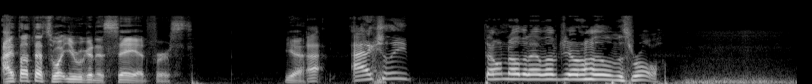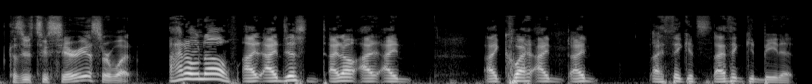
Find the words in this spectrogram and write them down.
I thought that's what you were going to say at first. Yeah, I, I actually don't know that I love Jonah Hill in this role. because he was too serious, or what? I don't know. I, I just I don't I I I que- I I I think it's I think you'd beat it.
